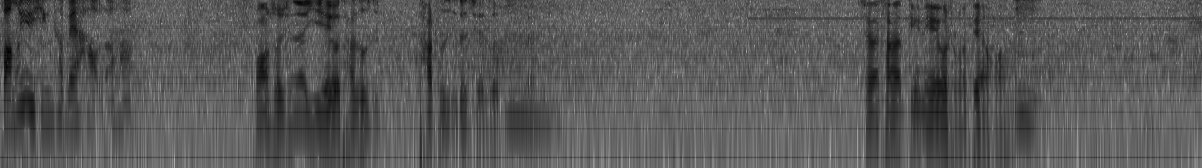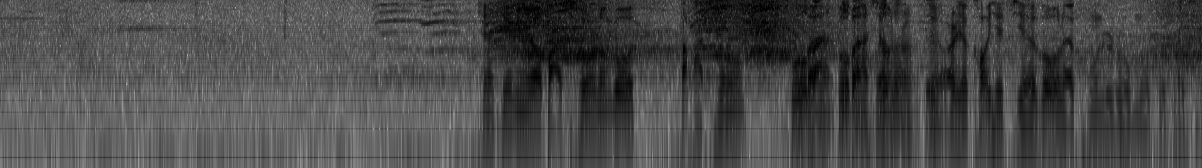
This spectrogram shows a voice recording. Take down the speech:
防御型特别好的哈。防守型的也有他自己他自己的节奏，嗯现在看看丁宁有什么变化。嗯，现在丁宁要把球能够打成多板多多板相乘，对而且靠一些节奏来控制住木子才行。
